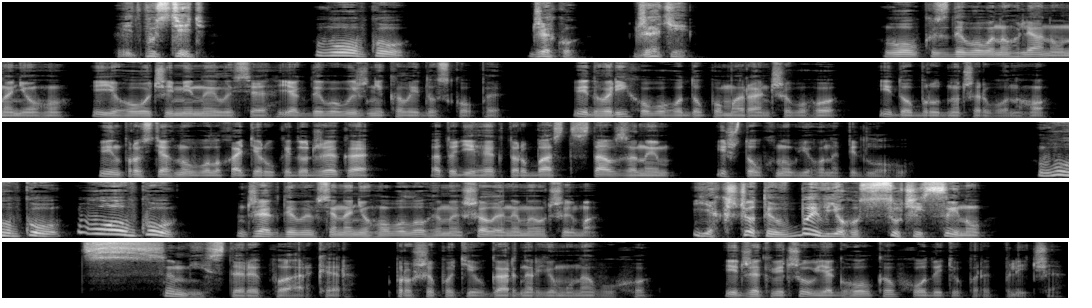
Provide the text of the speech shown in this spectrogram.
Відпустіть. Вовку. Джеку. Джекі. Вовк здивовано глянув на нього, і його очі мінилися, як дивовижні калейдоскопи від горіхового до помаранчевого і до брудно-червоного. Він простягнув волохаті руки до Джека, а тоді Гектор Баст став за ним і штовхнув його на підлогу. Вовку, вовку. Джек дивився на нього вологими шаленими очима. Якщо ти вбив його, сучий сину. Тсс, містере Паркер, прошепотів Гарнер йому на вухо, і Джек відчув, як голка входить у передпліччя.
